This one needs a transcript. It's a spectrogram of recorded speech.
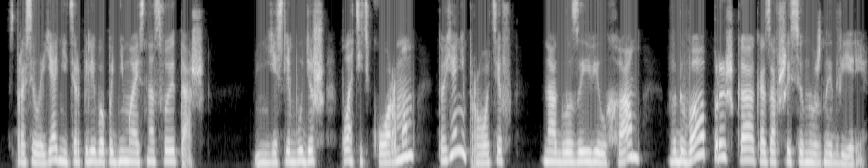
— спросила я, нетерпеливо поднимаясь на свой этаж. «Если будешь платить кормом, то я не против», нагло заявил хам, в два прыжка оказавшийся нужной двери.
